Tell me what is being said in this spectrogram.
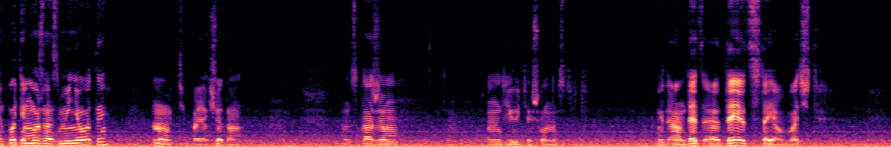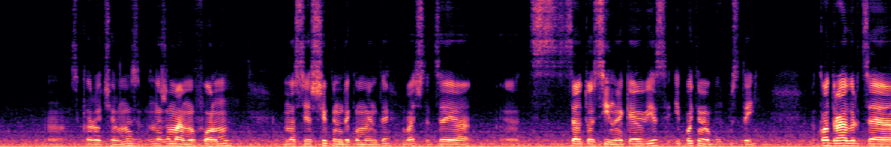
І потім можна змінювати. Ну, типа, якщо там, ну, скажем, там, on duty, що у нас тут? А, де, е, де я стояв, бачите? Коротше, ми нажимаємо форму. У нас є shipping документи. Бачите, це я е, це то сіно, яке я віз, і потім я був пустий. Код-драйвер це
